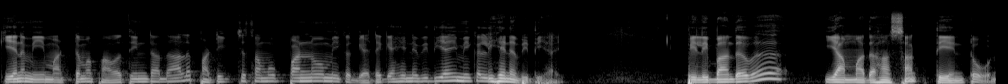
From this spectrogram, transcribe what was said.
කියන මේ මට්ටම පවතිනට අදාළ පටිච්ච සමුප්පන්නව මේක ගැට ගැහෙන විදියයි මේක ලිහෙන විදියයි. පිළිබඳව යම් අදහසක් තියෙන්න ඕන.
